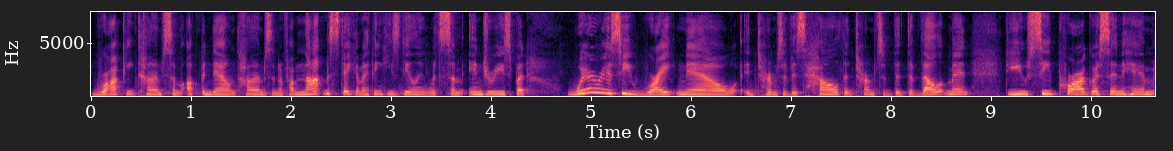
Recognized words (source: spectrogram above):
rocky times, some up and down times. And if I'm not mistaken, I think he's dealing with some injuries. But where is he right now in terms of his health, in terms of the development? Do you see progress in him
